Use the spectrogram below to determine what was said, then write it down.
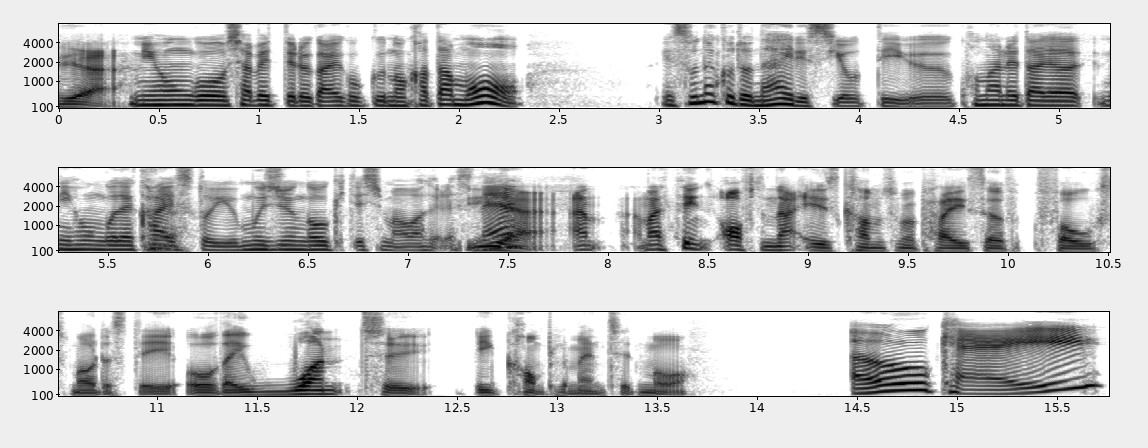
Yeah, 日本語を喋ってる外国の方もえそんなことないですよっていうこなれた日本語で返すという矛盾が起きてしまうわけですね。yeah, and and I think often that is comes from a place of false modesty, or they want to be complimented more. OK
